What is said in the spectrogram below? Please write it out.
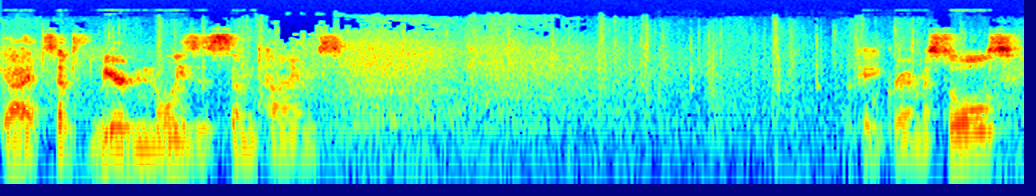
God, such weird noises sometimes. Okay, grab my souls.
